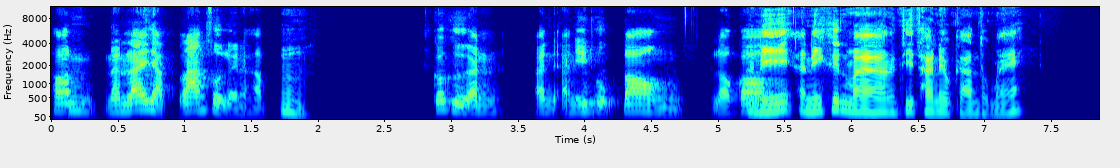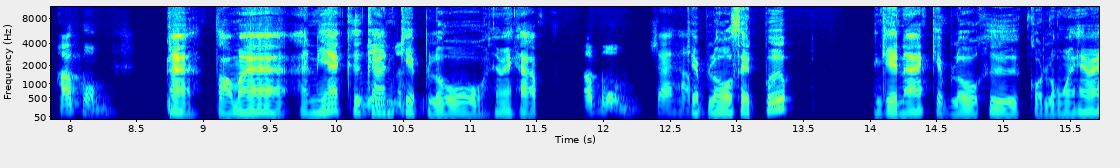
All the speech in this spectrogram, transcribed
ท่อนนั้นไล่จากล่างสุดเลยนะครับ อืม ก็คืออัน อัน อันนี้ถูกต้อง แล้วก็ อันนี้ อันนี้ขึ้นมาในทิศทางเดียวกันถูกไหม?ครับผม อา ต่อมาอันเนี้ยคือกอันนี้ารมันเก็บ Low ใช่ไหมครับ?ครับผม ใช่ครัเก็บบ Low เสร็จปุ๊บ สังเกตนะ เก็บ Low คือกดลงไว้ใช่ไหม?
